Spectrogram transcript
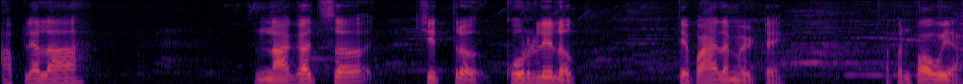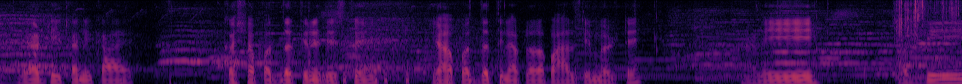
आपल्याला नागाचं चित्र कोरलेलं ते पाहायला मिळतं आहे आपण पाहूया या ठिकाणी काय कशा पद्धतीने दिसते ह्या पद्धतीने आपल्याला पाहायला ती मिळते आणि अगदी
